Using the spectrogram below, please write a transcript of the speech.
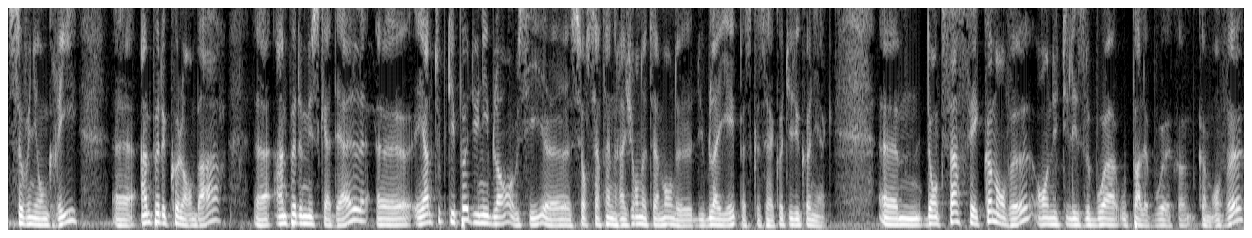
Sauvignon gris, euh, un peu de colombard, euh, un peu de muscadelle euh, et un tout petit peu du nid blanc aussi euh, sur certaines régions, notamment du Blayais, parce que c'est à côté du cognac. Donc ça, c'est comme on veut. On utilise le bois ou pas le bois comme, on veut.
